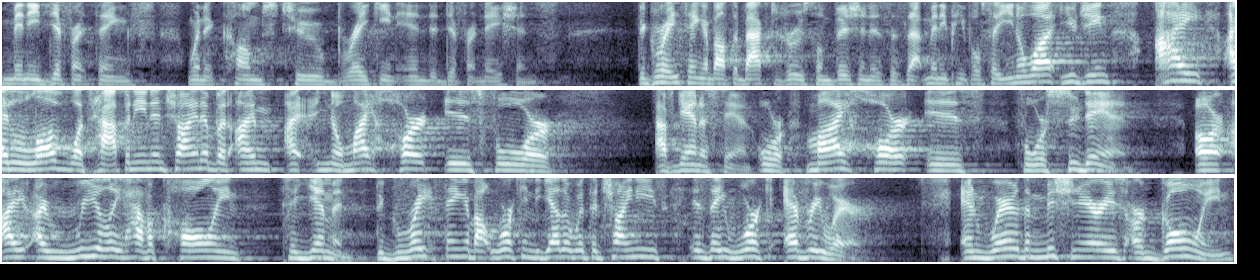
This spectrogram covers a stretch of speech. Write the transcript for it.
many different things when it comes to breaking into different nations. The great thing about the Back to Jerusalem vision is, is that many people say, you know what, Eugene, I, I love what's happening in China, but I'm, I, you know, my heart is for Afghanistan, or my heart is for Sudan, or I, I really have a calling to Yemen. The great thing about working together with the Chinese is they work everywhere. And where the missionaries are going,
